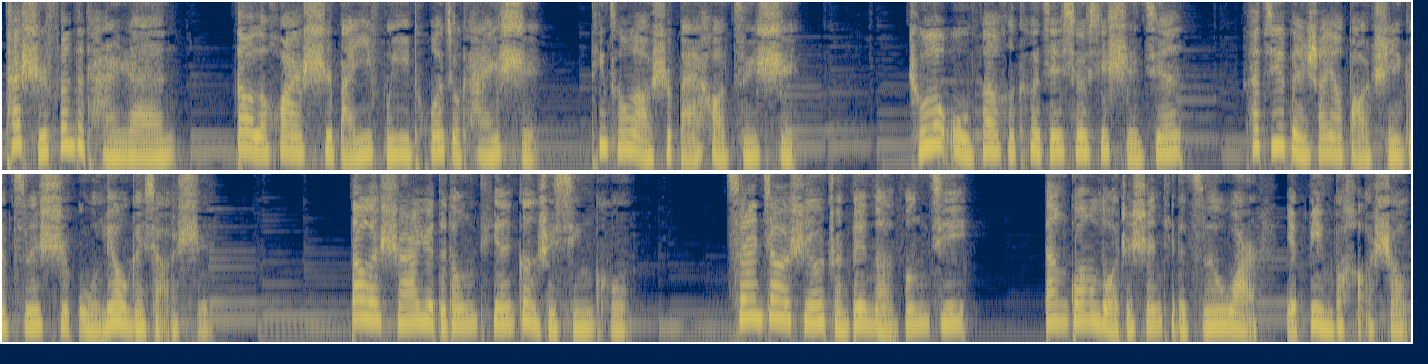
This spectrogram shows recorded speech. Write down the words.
他十分的坦然，到了画室把衣服一脱就开始听从老师摆好姿势。除了午饭和课间休息时间，他基本上要保持一个姿势五六个小时。到了十二月的冬天更是辛苦，虽然教室有准备暖风机，但光裸着身体的滋味儿也并不好受。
